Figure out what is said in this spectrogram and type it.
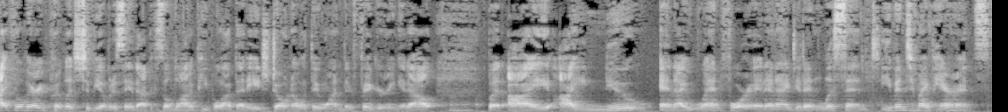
I feel very privileged to be able to say that because a lot of people at that age don't know what they want and they're figuring it out. Mm-hmm. But I I knew and I went for it and I didn't listen even to my parents.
